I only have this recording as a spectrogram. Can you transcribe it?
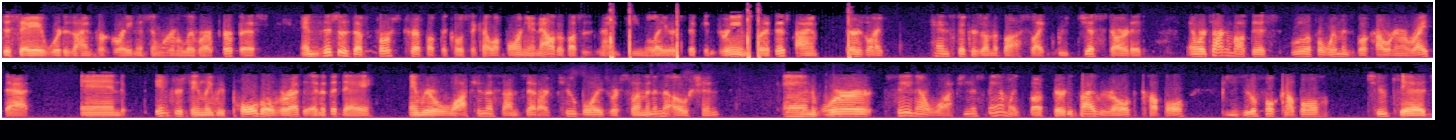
to say we're designed for greatness and we're going to live our purpose. And this is the first trip up the coast of California. Now the bus is 19 layers thick in dreams, but at this time there's like 10 stickers on the bus. Like we just started. And we're talking about this Oola for Women's book, how we're going to write that. And interestingly, we pulled over at the end of the day and we were watching the sunset. Our two boys were swimming in the ocean and we're sitting there watching this family. It's about 35 year old couple, beautiful couple, two kids,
